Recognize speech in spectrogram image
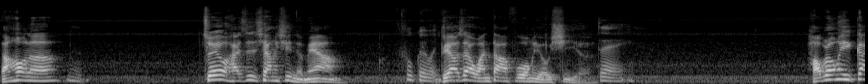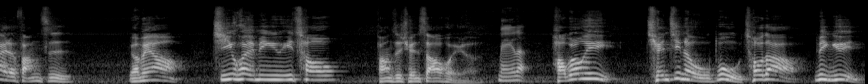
然后呢，嗯最后还是相信怎么样？富贵稳不要再玩大富翁游戏了。对，好不容易盖了房子，有没有机会？命运一抽，房子全烧毁了。没了，好不容易前进了五步，抽到命运，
